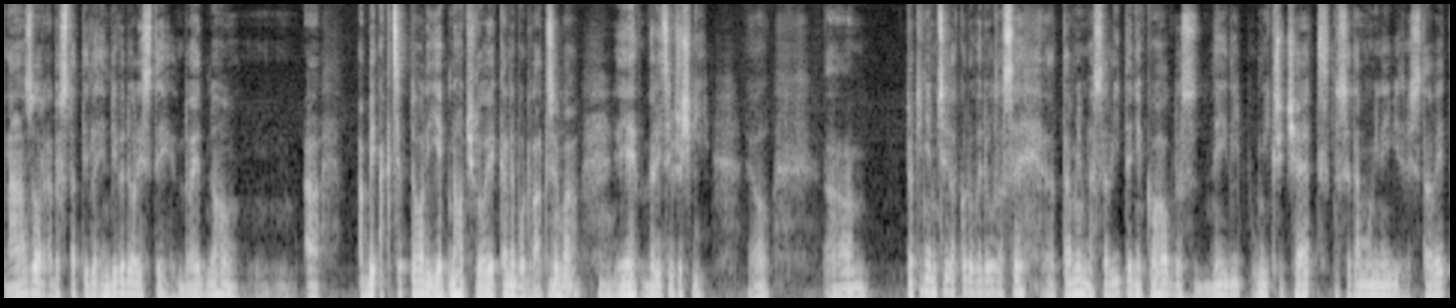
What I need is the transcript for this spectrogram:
názor a dostat tyhle individualisty do jednoho a aby akceptovali jednoho člověka nebo dva třeba, mm, mm, je velice je těžký. těžký. Jo. Um, to ti Němci jako dovedou zase, tam jim nasavíte někoho, kdo nejlíp umí křičet, kdo se tam umí nejvíc vystavit.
